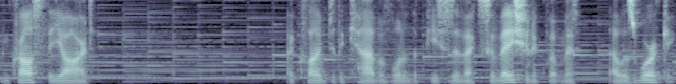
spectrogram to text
and crossed the yard. I climbed to the cab of one of the pieces of excavation equipment that was working.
